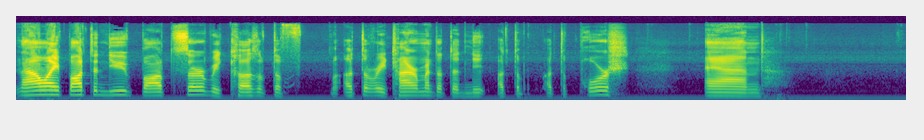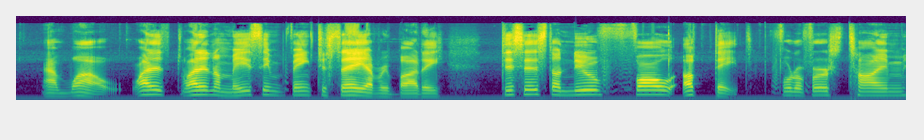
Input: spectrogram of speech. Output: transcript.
now I bought the new Boxer because of the of the retirement of the new of the of the Porsche and and wow, what what an amazing thing to say everybody. This is the new fall update for the first time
